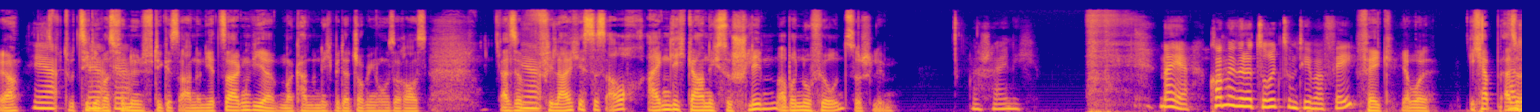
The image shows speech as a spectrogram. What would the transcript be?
Ja, Ja. du zieh ja, dir was ja. Vernünftiges an. Und jetzt sagen wir, man kann doch nicht mit der Jogginghose raus. Also Ja. vielleicht ist es auch eigentlich gar nicht so schlimm, aber nur für uns so schlimm. Wahrscheinlich. naja, kommen wir wieder zurück zum Thema Fake. Fake, jawohl. Ich habe, also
